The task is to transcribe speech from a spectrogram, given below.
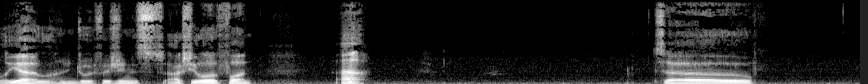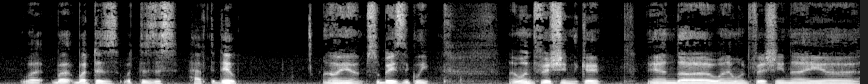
Well, yeah, I enjoy fishing. It's actually a lot of fun. Ah. So, what what what does what does this have to do? Oh yeah, so basically, I went fishing, okay, and uh, when I went fishing, I uh,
